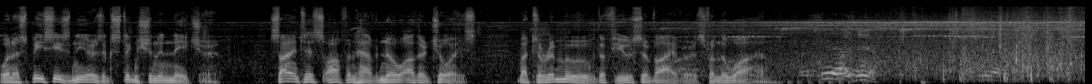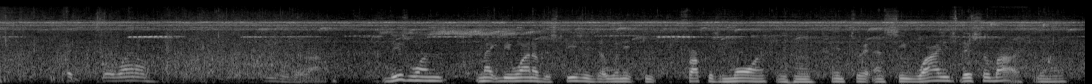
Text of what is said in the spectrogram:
When a species nears extinction in nature, scientists often have no other choice but to remove the few survivors from the wild. This one might be one of the species that we need to focus more mm -hmm. into it and see why is they survive, you know.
